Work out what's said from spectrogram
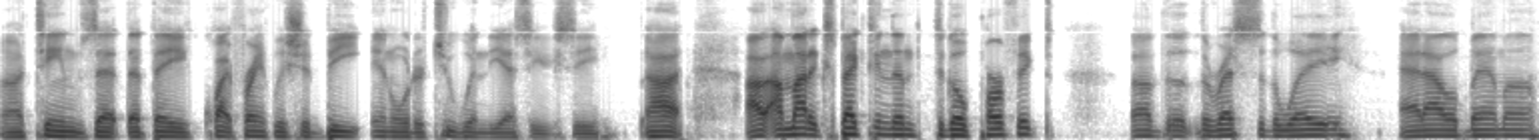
uh, teams that that they quite frankly should beat in order to win the SEC. I, I'm not expecting them to go perfect uh, the the rest of the way at Alabama,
